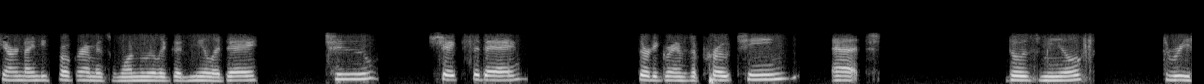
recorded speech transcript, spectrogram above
TR90 program is one really good meal a day, two shakes a day, 30 grams of protein at those meals, three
